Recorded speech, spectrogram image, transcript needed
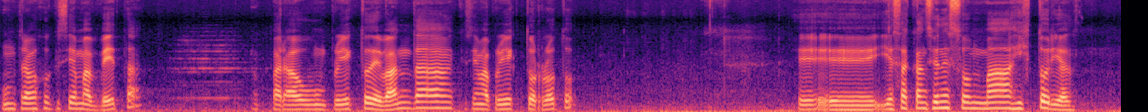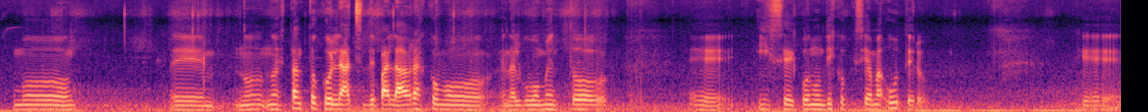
un trabajo que se llama Beta para un proyecto de banda que se llama Proyecto Roto. Y esas canciones son más historias, como eh, no, es tanto collage de palabras como en algún momento eh, hice con un disco que se llama Útero. Que,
